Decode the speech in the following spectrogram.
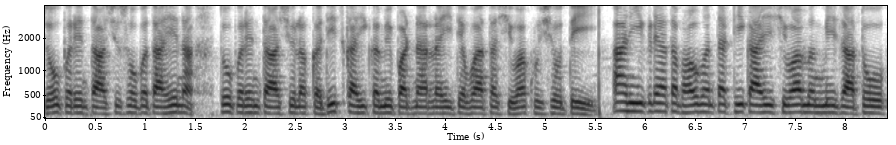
जोपर्यंत आशूसोबत आहे ना तोपर्यंत आशूला कधीच काही कमी पडणार नाही तेव्हा आता शिवा खुश होते. आणि इकडे आता भाऊ म्हणतात ठीक आहे शिवा मग मी जातो.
